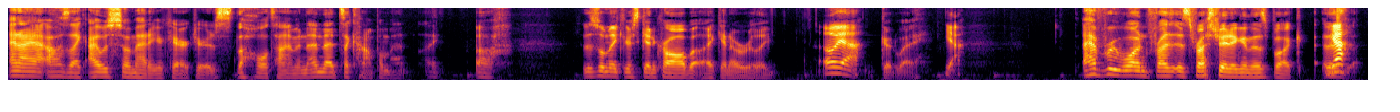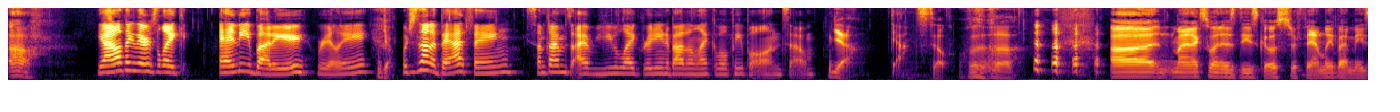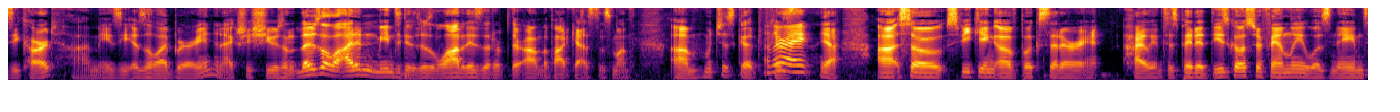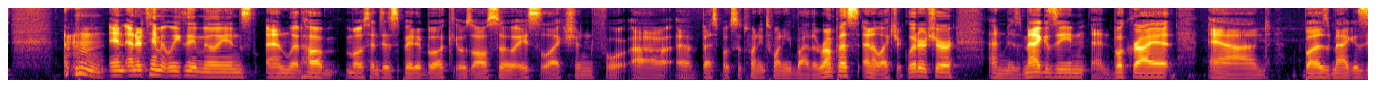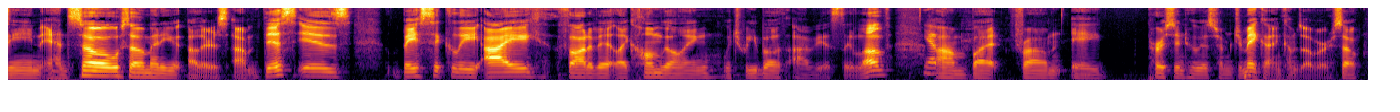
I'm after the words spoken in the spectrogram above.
And I I was like, I was so mad at your characters the whole time and, and that's a compliment. Like, ugh. This will make your skin crawl, but like in a really Oh, yeah. good way. Yeah. Everyone fr- is frustrating in this book. Yeah. Ugh. Yeah, I don't think there's like anybody really, Yeah. which is not a bad thing. Sometimes I you like reading about unlikable people, and so Yeah. Yeah. Still. Uh, my next one is These Ghosts Are Family by Maisy Card. Uh, Maisy is a librarian, and actually, she was on. There's a lot. I didn't mean to do this. There's a lot of these that are they're on the podcast this month, um, which is good. That's all right. Yeah. Uh, so, speaking of books that are highly anticipated, These Ghosts Are Family was named in Entertainment Weekly Millions and Lit Hub Most Anticipated Book. It was also a selection for uh, of Best Books of 2020 by The Rumpus and Electric Literature and Ms. Magazine and Book Riot and Buzz Magazine and so so many others. Um, this is basically I thought of it like homegoing, which we both obviously love, Yep. um, but from a person who is from Jamaica and comes over. So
